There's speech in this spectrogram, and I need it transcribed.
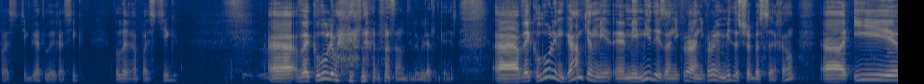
постигать, легасиг, легапостиг. Э, веклулим, на самом деле, вряд ли, конечно. Э, Веклулим гамкин мимиды за некроем мидас шебесехал. Э, и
